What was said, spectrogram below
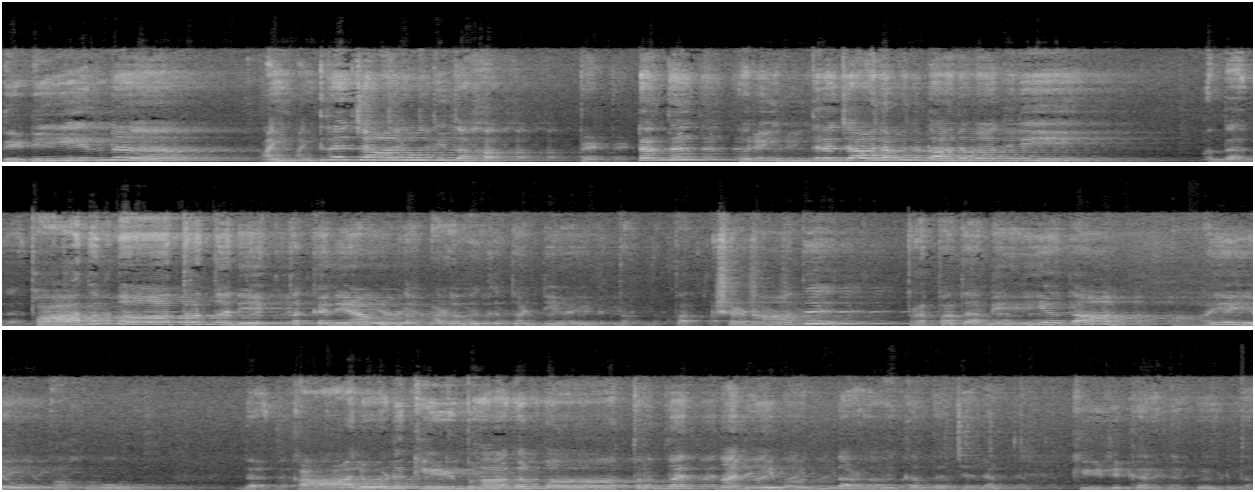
திடீர்னு ഐന്ദ്രജാലോദിത പെട്ടെന്ന് ഒരു ഇന്ദ്രജാലം ഉണ്ടാന മാതിരി എന്താ പാദം മാത്രം നനയത്തക്കനെയുള്ള അളവുക്ക് തണ്ണിയായെടുത്ത തക്ഷണാത് പ്രപദമേയതാം ആയയോ അഹോ ഇത് കാലോട് കീഴ്ഭാഗം മാത്രം തന്നെ നനയും അന്തളവുക്ക് എന്താ ജലം കീഴേക്ക് ഇറങ്ങിപ്പോയി ഇവിടുത്തെ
